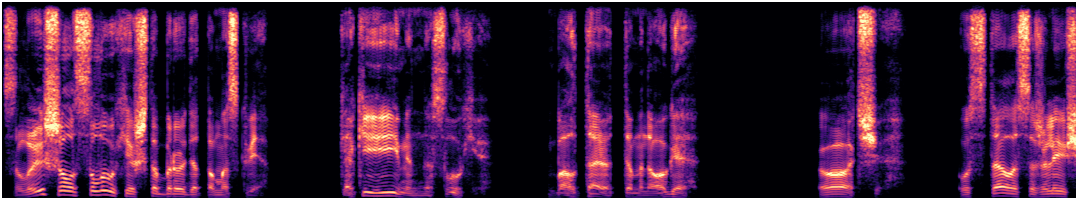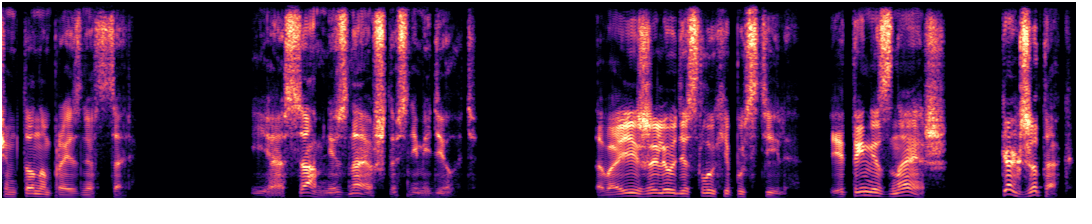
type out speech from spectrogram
«Слышал слухи, что бродят по Москве». «Какие именно слухи? Болтают-то много». «Отче», — устало, сожалеющим тоном произнес царь. «Я сам не знаю, что с ними делать. Твои же люди слухи пустили, и ты не знаешь. Как же так?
